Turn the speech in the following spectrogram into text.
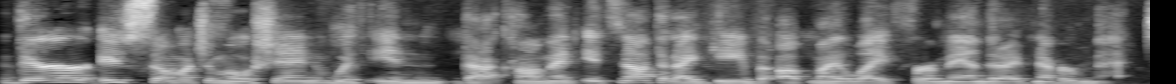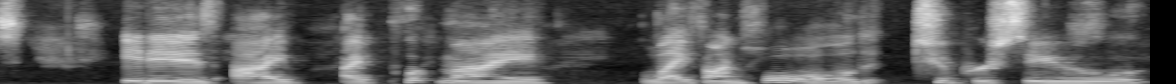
there is so much emotion within that comment it's not that i gave up my life for a man that i've never met it is i i put my life on hold to pursue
